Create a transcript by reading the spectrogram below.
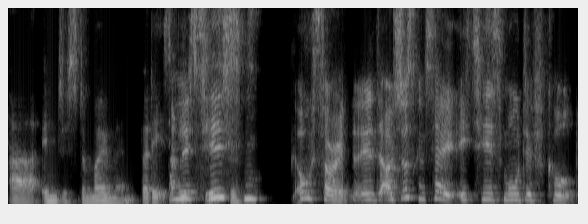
uh, in just a moment. But it's and it's, it is. Oh, sorry. I was just going to say it is more difficult,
